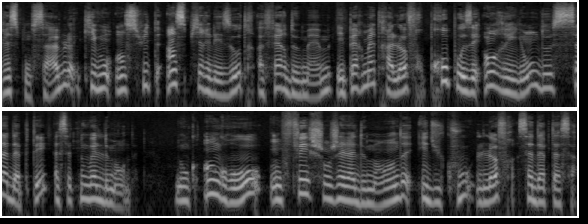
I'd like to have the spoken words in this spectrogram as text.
responsables qui vont ensuite inspirer les autres à faire de même et permettre à l'offre proposée en rayon de s'adapter à cette nouvelle demande. Donc en gros, on fait changer la demande et du coup, l'offre s'adapte à ça.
